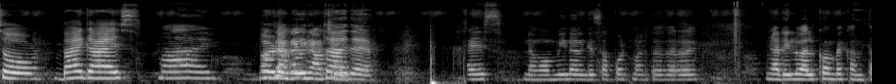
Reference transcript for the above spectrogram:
ಸೊ ಬಾಯ್ ಗಾಯ್ಸ್ ಬಾಯ್ ಇದೆ. ಗಾಯ್ಸ್ ನಮ್ಮ ಮಮ್ಮಿ ನನಗೆ ಸಪೋರ್ಟ್ ಮಾಡ್ತಾ ಇದ್ದಾರೆ ನಾನು ಇಲ್ಲಿ ಮಲ್ಕೊಬೇಕಂತ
